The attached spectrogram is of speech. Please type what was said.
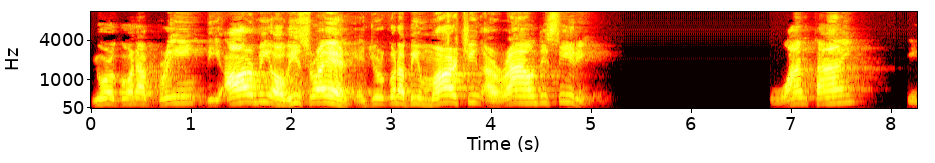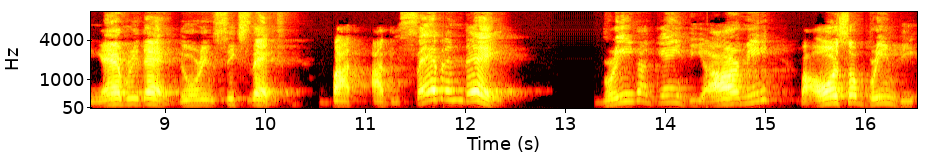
you are going to bring the army of Israel and you're going to be marching around the city. One time in every day during six days. But at the seventh day, bring again the army, but also bring the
